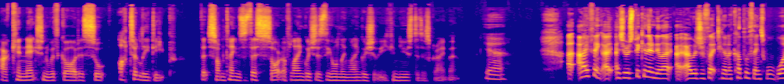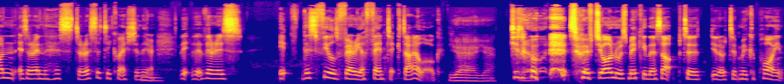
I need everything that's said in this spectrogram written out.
our connection with God is so utterly deep that sometimes this sort of language is the only language that you can use to describe it. Yeah. I, I think I, as you were speaking there, Neil, I, I was reflecting on a couple of things. Well, one is around the historicity question. There, Mm. Th- th- there is it. This feels very authentic dialogue. Yeah, yeah. Do you know? so if John was making this up to you know to make a point,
